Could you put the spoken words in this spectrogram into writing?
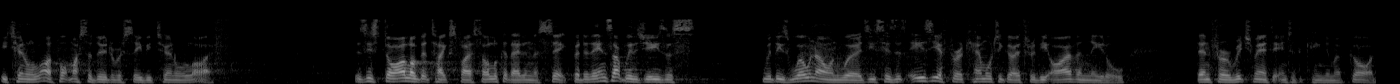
eternal life. What must I do to receive eternal life? There's this dialogue that takes place. I'll look at that in a sec, but it ends up with Jesus with these well-known words. He says it's easier for a camel to go through the eye of a needle than for a rich man to enter the kingdom of God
